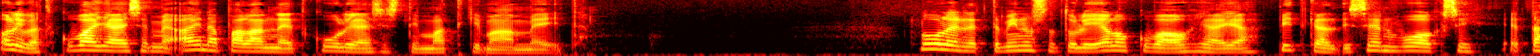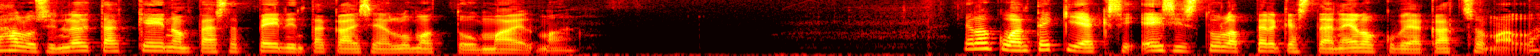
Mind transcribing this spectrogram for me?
olivat kuvajaisemme aina palanneet kuuliaisesti matkimaan meitä. Luulen, että minusta tuli elokuvaohjaaja pitkälti sen vuoksi, että halusin löytää keinon päästä peilin takaiseen lumottuun maailmaan. Elokuvan tekijäksi ei siis tulla pelkästään elokuvia katsomalla.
